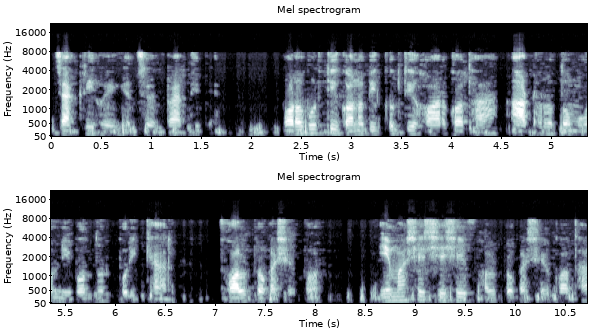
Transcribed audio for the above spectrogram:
চাকরি হয়ে গেছে প্রার্থীদের। পরবর্তী গণবিজ্ঞপ্তি হওয়ার কথা আঠারোতম নিবন্ধন পরীক্ষার ফল প্রকাশের পর। এ মাসের শেষেই ফল প্রকাশের কথা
